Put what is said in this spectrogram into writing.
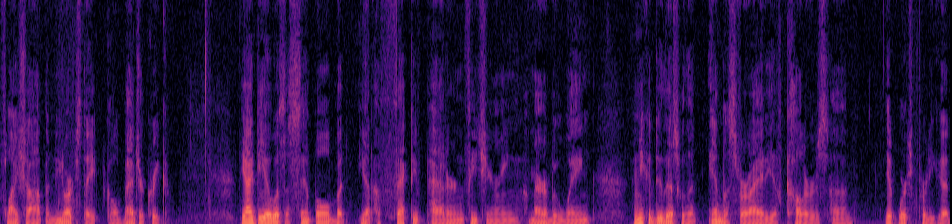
fly shop in New York State called Badger Creek. The idea was a simple but yet effective pattern featuring a marabou wing, and you could do this with an endless variety of colors. Uh, it works pretty good.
